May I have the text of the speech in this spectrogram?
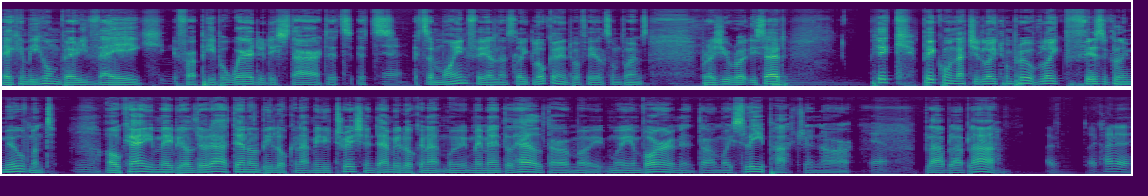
it can become very vague for people. Where do they start? It's it's Yeah. it's a minefield. It's like looking into a field sometimes. But as you rightly said, pick pick one that you'd like to improve, like physical movement Mm. okay, maybe I'll do that. Then I'll be looking at my nutrition. Then be looking at my, my mental health or my, my environment or my sleep pattern or yeah. blah, blah, blah. I've, I kind of,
